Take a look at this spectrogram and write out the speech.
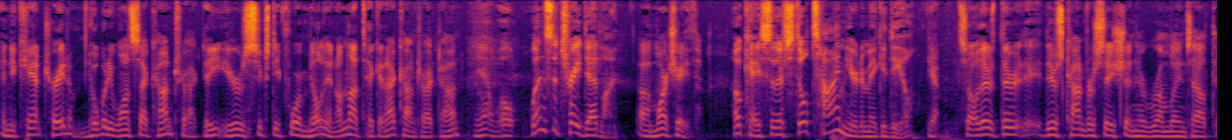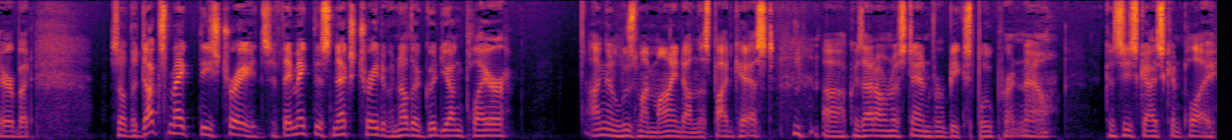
And you can't trade them. Nobody wants that contract. Eight years, sixty-four million. I'm not taking that contract on. Yeah, well, when's the trade deadline? Uh, March eighth. Okay, so there's still time here to make a deal. Yeah. So there's there there's conversation, there are rumblings out there, but so the Ducks make these trades. If they make this next trade of another good young player, I'm going to lose my mind on this podcast because uh, I don't understand Verbeek's blueprint now. Because these guys can play,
